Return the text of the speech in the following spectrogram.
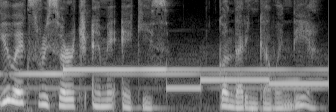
UX Research MX con Darinka Buendía.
